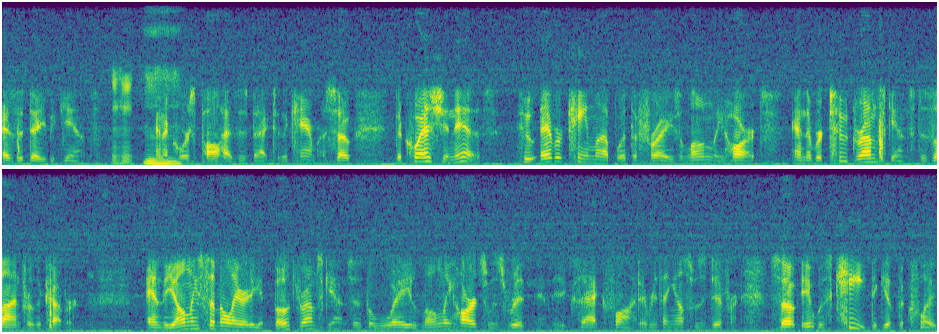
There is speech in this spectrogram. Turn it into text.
as the day begins. hmm And of course, Paul has his back to the camera. So the question is, whoever came up with the phrase "Lonely Hearts," and there were two drum skins designed for the cover, and the only similarity in both drum skins is the way "Lonely Hearts" was written in the exact font. Everything else was different. So it was key to give the clue.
